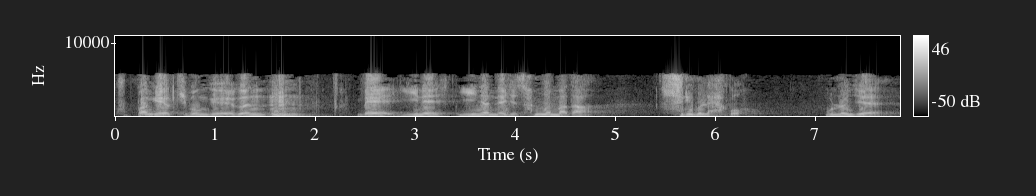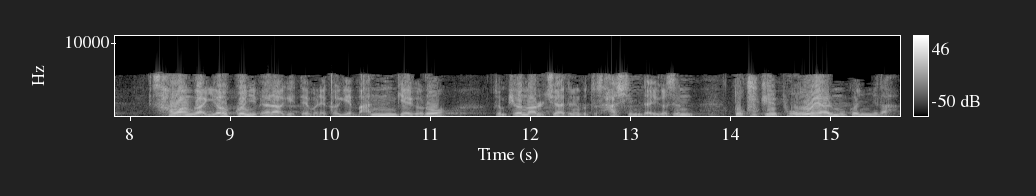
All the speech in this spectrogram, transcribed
국방개혁 기본계획은 매 2년, 2년 내지 3년마다 수립을 하고 물론 이제 상황과 여건이 변하기 때문에 거기에 맞는 계획으로 좀 변화를 줘야 되는 것도 사실입니다. 이것은 또 국회에 보호해야 할 문건입니다.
